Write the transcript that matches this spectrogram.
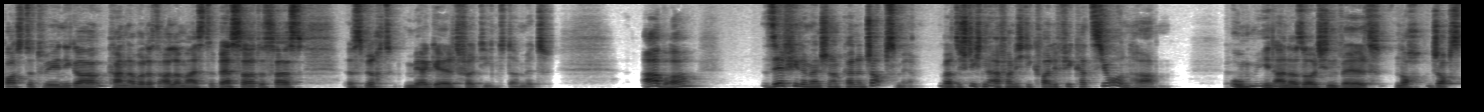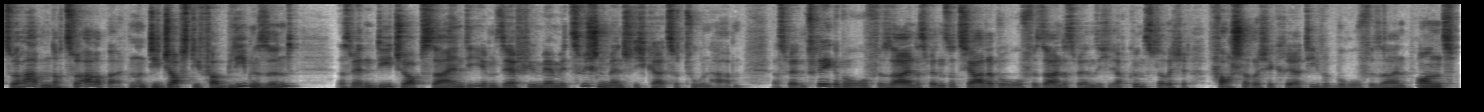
kostet weniger, kann aber das Allermeiste besser. Das heißt, es wird mehr Geld verdient damit. Aber sehr viele Menschen haben keine Jobs mehr, weil sie schlicht und einfach nicht die Qualifikation haben, um in einer solchen Welt noch Jobs zu haben, noch zu arbeiten. Und die Jobs, die verblieben sind, das werden die Jobs sein, die eben sehr viel mehr mit Zwischenmenschlichkeit zu tun haben. Das werden Pflegeberufe sein, das werden soziale Berufe sein, das werden sicherlich auch künstlerische, forscherische, kreative Berufe sein. Und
